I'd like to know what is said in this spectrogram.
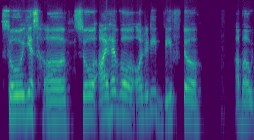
So yes, uh, so I have uh, already briefed uh, about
